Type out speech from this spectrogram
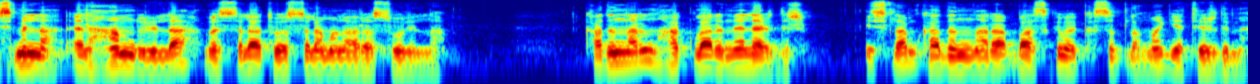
Bismillah, elhamdülillah ve salatu ve ala Resulillah. Kadınların hakları nelerdir? İslam kadınlara baskı ve kısıtlama getirdi mi?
